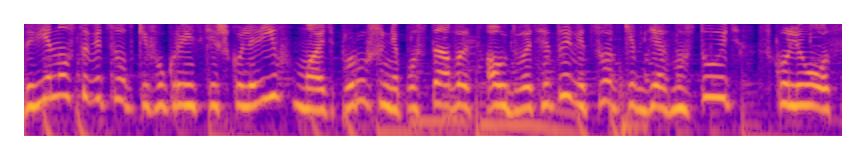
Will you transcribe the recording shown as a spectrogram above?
90% українських школярів мають порушення постави, а у 20% діагностують сколіоз.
